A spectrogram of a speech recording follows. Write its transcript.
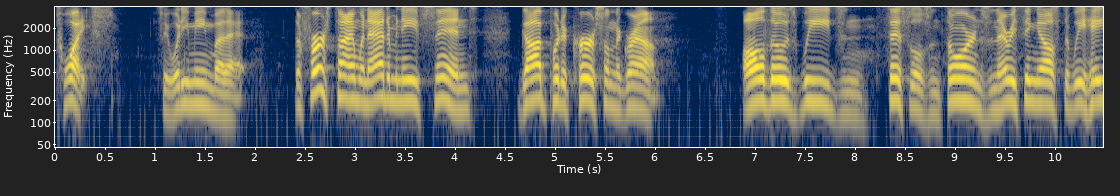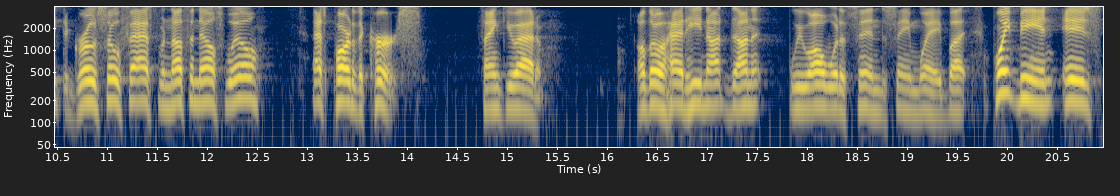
twice. See, what do you mean by that? The first time when Adam and Eve sinned, God put a curse on the ground all those weeds and thistles and thorns and everything else that we hate that grows so fast when nothing else will, that's part of the curse. Thank you, Adam. Although, had he not done it, we all would have sinned the same way. But point being is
